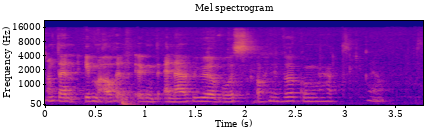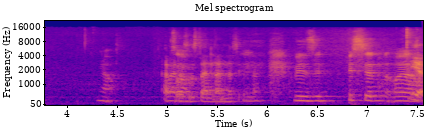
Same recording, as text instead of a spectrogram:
Und dann eben auch in irgendeiner Höhe, wo es auch eine Wirkung hat. Ja. ja. Aber so. das ist dann Landesebene. Wir sind ein bisschen, äh, ja,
